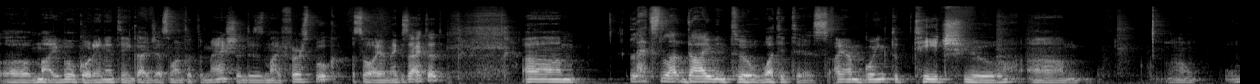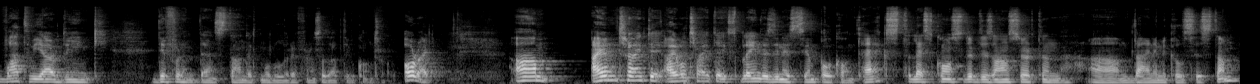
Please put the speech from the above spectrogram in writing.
uh, my book or anything. I just wanted to mention this is my first book, so I am excited. Um, let's dive into what it is. I am going to teach you um, what we are doing different than standard model reference adaptive control. All right. I am trying to, I will try to explain this in a simple context. Let's consider this uncertain um, dynamical system.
